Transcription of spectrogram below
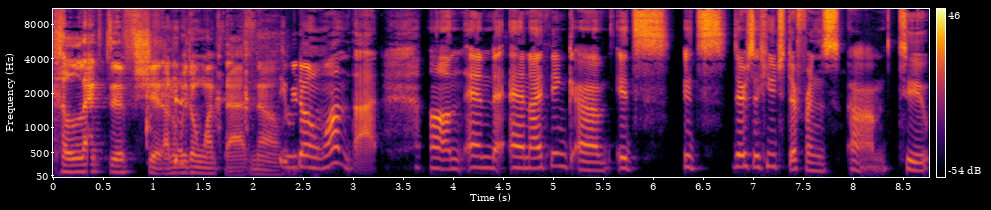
collective shit. I don't, we don't want that. No, we don't want that. Um, and and I think um, it's it's there's a huge difference um, to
